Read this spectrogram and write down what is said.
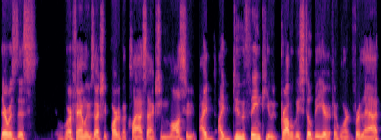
there was this. Our family was actually part of a class action lawsuit. I I do think he would probably still be here if it weren't for that.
